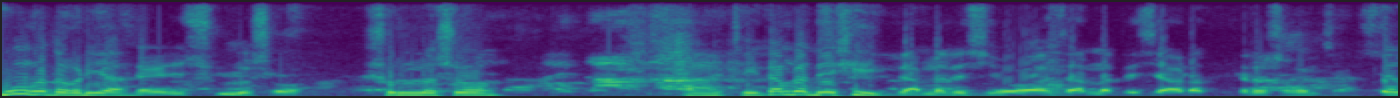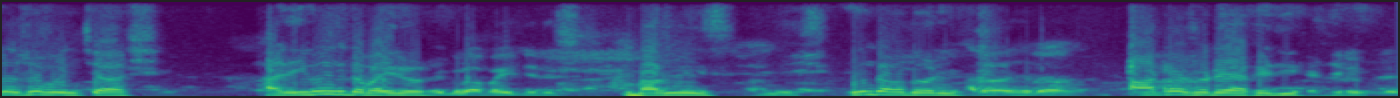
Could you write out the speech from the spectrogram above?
কোন কত করিয়া ষোলোশো। ষোলোশো। আচ্ছা এটা আমরা দেশি। আমরা দেশি ও আছে আপনার দেশি ওটা তেরোশো পঞ্চাশ। তেরোশো পঞ্চাশ। আর এগুলো এগুলো বাইরে বার্মিজ। কত করি? আঠারোশো টাকা। কেজি। কেজির উপরে।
